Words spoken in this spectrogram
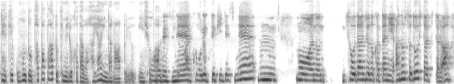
ね、結構本当パパパッと決める方が早いんだなという印象が。そうですね。効率的ですね。うん。もうあの、相談所の方に、あの人どうしたって言ったら、あ、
